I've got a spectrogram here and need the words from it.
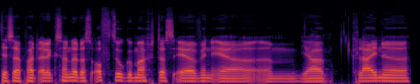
deshalb hat Alexander das oft so gemacht, dass er, wenn er, ähm, ja, kleine,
